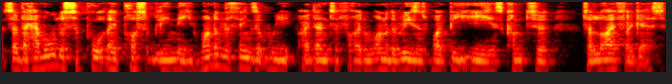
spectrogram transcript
so they have all the support they possibly need. One of the things that we identified, and one of the reasons why BE has come to to life, I guess,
